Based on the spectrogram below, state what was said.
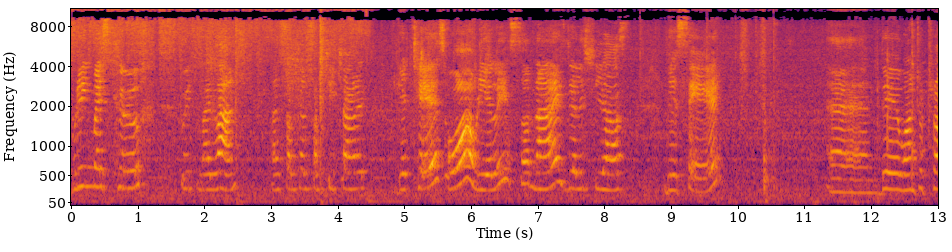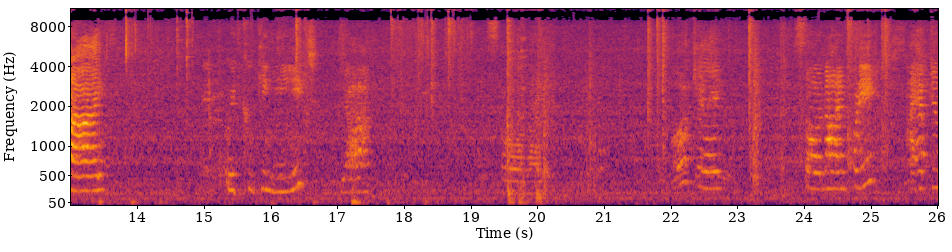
bring my school with my lunch and sometimes some teachers get taste. Wow, really? So nice, delicious. They say they want to try with cooking it. Yeah. So like okay. So now I'm free. I have to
